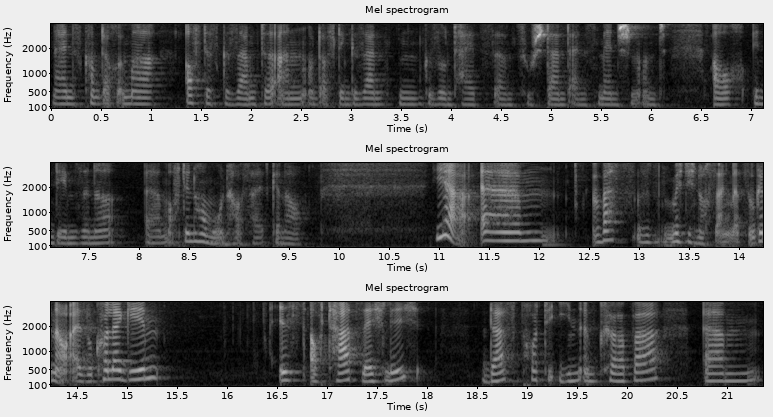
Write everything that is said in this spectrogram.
Nein, es kommt auch immer auf das Gesamte an und auf den gesamten Gesundheitszustand eines Menschen und auch in dem Sinne ähm, auf den Hormonhaushalt, genau. Ja, ähm, was möchte ich noch sagen dazu? Genau, also Kollagen ist auch tatsächlich das Protein im Körper, ähm,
